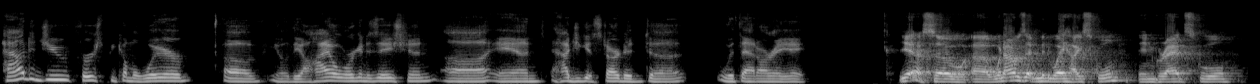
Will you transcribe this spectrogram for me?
how did you first become aware of you know the Ohio organization, uh, and how'd you get started uh, with that RAA? Yeah, so uh, when I was at Midway High School in grad school,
